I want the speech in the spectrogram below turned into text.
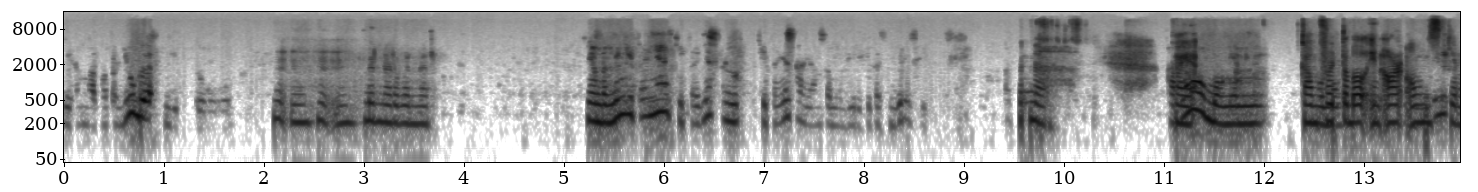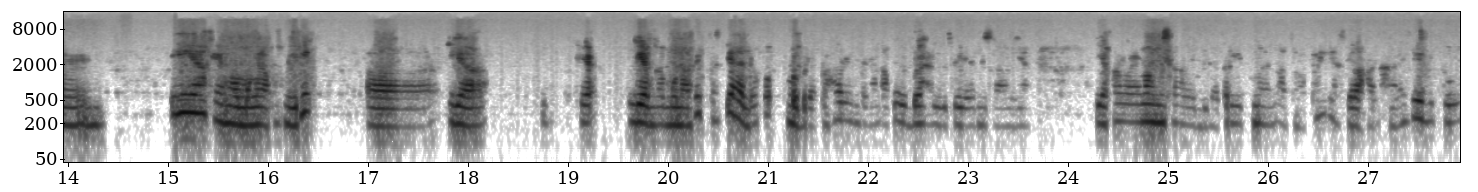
Ya nggak apa-apa juga gitu. Mm-mm. Mm-mm. benar-benar yang penting kitanya kitanya kitanya sayang sama diri kita sendiri sih. Benar. Karena Kayak- ngomongin comfortable in our own skin. iya kayak ngomongin aku sendiri uh, ya kayak dia nggak munafik pasti ada kok beberapa hal yang pengen aku ubah gitu ya misalnya. Ya kalau emang misalnya bisa treatment atau apa ya silakan aja gitu.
